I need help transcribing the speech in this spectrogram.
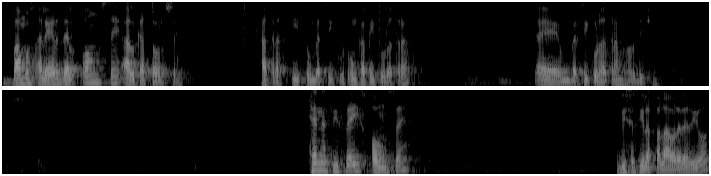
Vamos a leer del 11 al 14. Atrásito, un versículo, un capítulo atrás. Eh, un versículo atrás, mejor dicho. Génesis 6, 11. Dice así la palabra de Dios.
